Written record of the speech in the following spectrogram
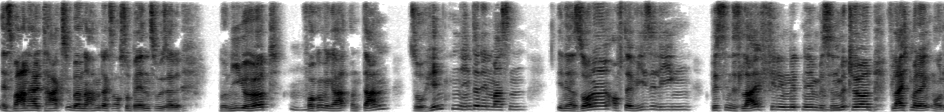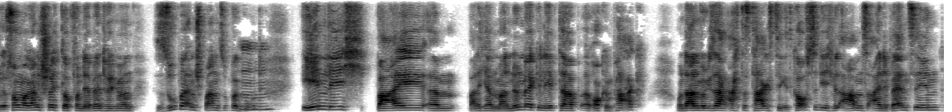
es waren halt tagsüber, nachmittags auch so Bands, wo ich sagte, noch nie gehört, Mhm. vollkommen egal. Und dann so hinten, hinter den Massen, in der Sonne, auf der Wiese liegen, bisschen das Live-Feeling mitnehmen, bisschen Mhm. mithören, vielleicht mal denken, oh, der Song war gar nicht schlecht, ich glaube, von der Band höre ich mir mal super entspannt, super gut. Mhm. Ähnlich bei, ähm, weil ich ja mal in Nürnberg gelebt habe, äh, Rock im Park. Und dann würde ich sagen, ach, das Tagesticket kaufst du dir, ich will abends eine Band sehen.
